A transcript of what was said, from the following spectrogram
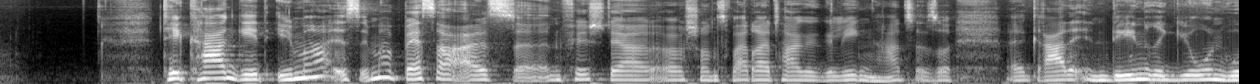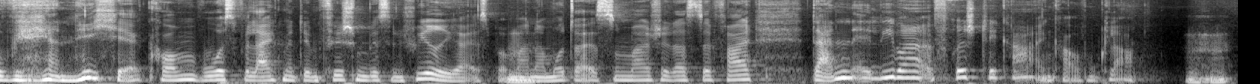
TK geht immer, ist immer besser als äh, ein Fisch, der äh, schon zwei, drei Tage gelegen hat. Also äh, gerade in den Regionen, wo wir ja nicht herkommen, wo es vielleicht mit dem Fisch ein bisschen schwieriger ist. Bei mhm. meiner Mutter ist zum Beispiel das der Fall. Dann äh, lieber frisch TK einkaufen, klar. Mhm.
